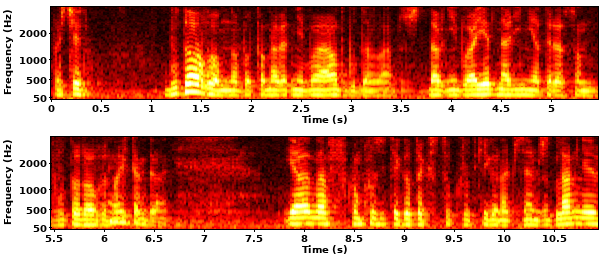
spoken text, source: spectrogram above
właściwie budową, no bo to nawet nie była odbudowa. Dawniej była jedna linia, teraz są dwutorowe, no Tak. i tak dalej. Ja na, w konkluzji tego tekstu krótkiego napisałem, że dla mnie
